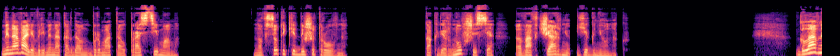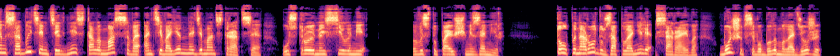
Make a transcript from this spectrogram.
Миновали времена, когда он бормотал «Прости, мама», но все-таки дышит ровно, как вернувшийся в овчарню ягненок. Главным событием тех дней стала массовая антивоенная демонстрация, устроенная силами, выступающими за мир. Толпы народу заполонили Сараево. Больше всего было молодежи,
